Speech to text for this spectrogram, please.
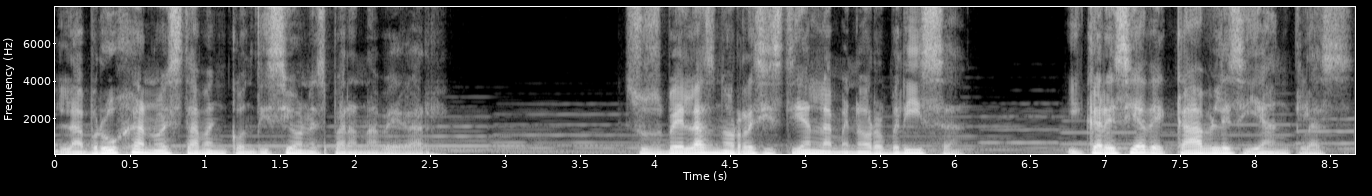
La bruja no estaba en condiciones para navegar. Sus velas no resistían la menor brisa y carecía de cables y anclas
